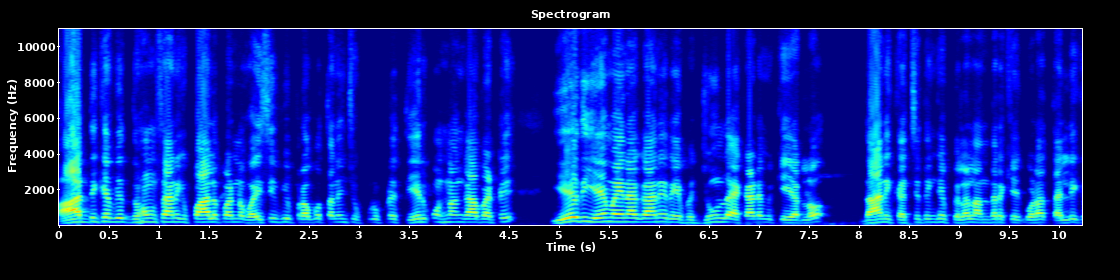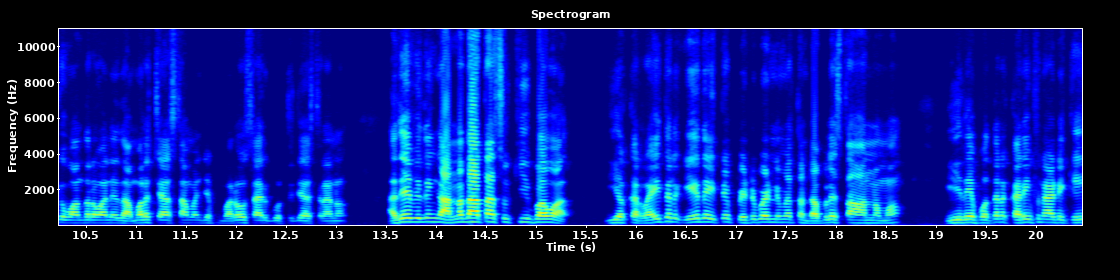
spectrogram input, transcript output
ఆర్థిక విధ్వంసానికి పాల్పడిన వైసీపీ ప్రభుత్వం నుంచి ఇప్పుడిప్పుడే తేరుకుంటున్నాం కాబట్టి ఏది ఏమైనా కానీ రేపు జూన్లో అకాడమిక్ ఇయర్లో దానికి ఖచ్చితంగా పిల్లలందరికీ కూడా తల్లికి వందనం అనేది అమలు చేస్తామని చెప్పి మరోసారి గుర్తు చేస్తున్నాను. అదేవిధంగా అన్నదాత సుఖీభావ ఈ యొక్క రైతులకు ఏదైతే పెట్టుబడి నిమిత్తం డబ్బులు ఇస్తా అన్నామో ఈ రేపొద్దున ఖరీఫ్ నాటికి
